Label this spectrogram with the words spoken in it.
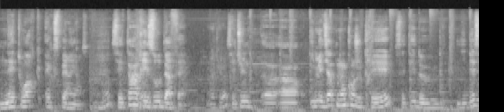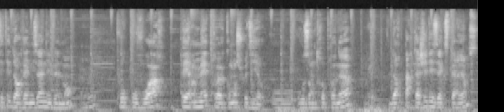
Network Experience. Mhm. C'est un réseau d'affaires. C'est une euh, un- immédiatement quand je créais, c'était de l'idée c'était d'organiser un événement pour pouvoir permettre euh, comment je peux dire aux, aux entrepreneurs Oui. leur partager des expériences,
